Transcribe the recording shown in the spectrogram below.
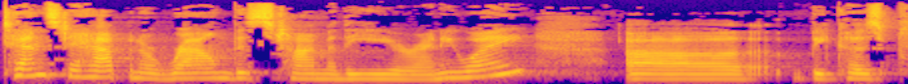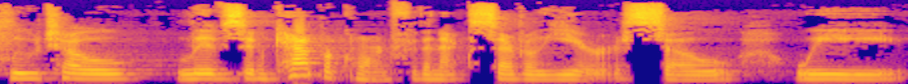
Tends to happen around this time of the year anyway, uh, because Pluto lives in Capricorn for the next several years. So we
